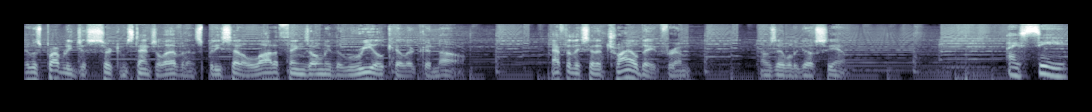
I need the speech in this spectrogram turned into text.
It was probably just circumstantial evidence, but he said a lot of things only the real killer could know. After they set a trial date for him, I was able to go see him. I see.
